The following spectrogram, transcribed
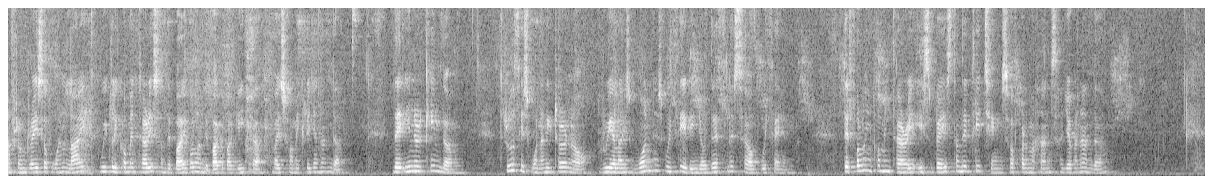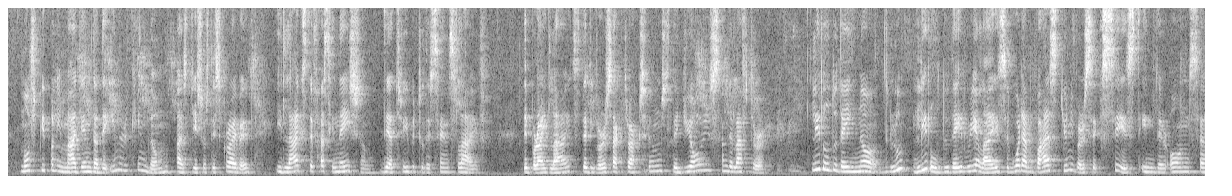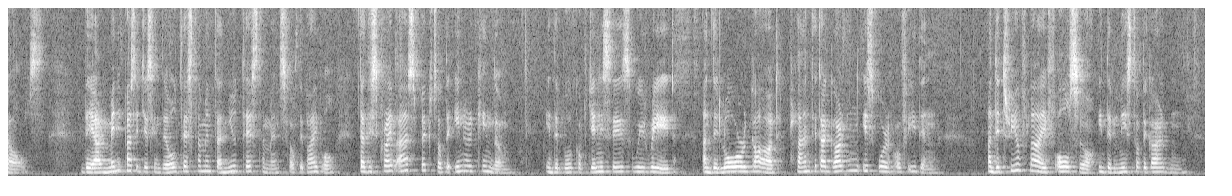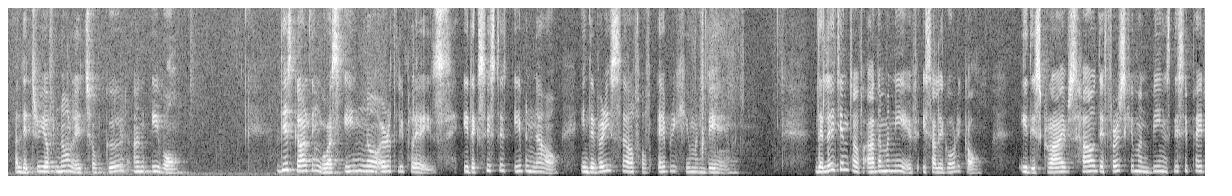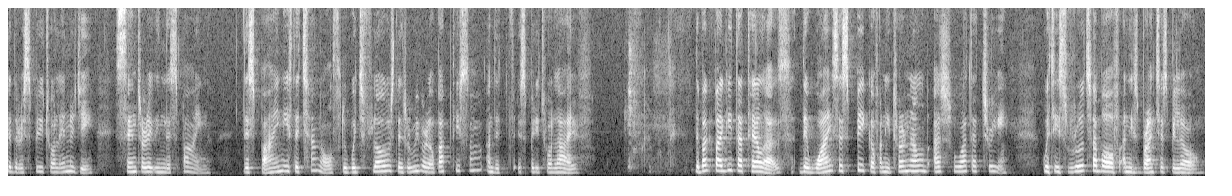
and from Rays of One Light, weekly commentaries on the Bible and the Bhagavad Gita by Swami Kriyananda. The Inner Kingdom. Truth is one and eternal. Realize oneness with it in your deathless self within. The following commentary is based on the teachings of Paramahansa Yogananda. Most people imagine that the inner kingdom, as Jesus described it, it lacks the fascination they attribute to the sense life, the bright lights, the diverse attractions, the joys, and the laughter. Little do they know, little do they realize what a vast universe exists in their own selves. There are many passages in the Old Testament and New Testaments of the Bible that describe aspects of the inner kingdom. In the book of Genesis, we read, And the Lord God planted a garden eastward of Eden, and the tree of life also in the midst of the garden, and the tree of knowledge of good and evil. This garden was in no earthly place. It existed even now in the very self of every human being. The legend of Adam and Eve is allegorical. It describes how the first human beings dissipated their spiritual energy centered in the spine the spine is the channel through which flows the river of baptism and the spiritual life. The Bhagavad Gita tells us the wise speak of an eternal Ashwatha tree with its roots above and its branches below.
